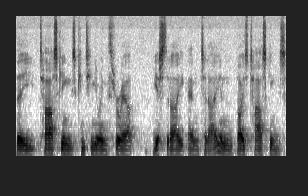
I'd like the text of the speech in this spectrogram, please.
the taskings continuing throughout yesterday and today, and those taskings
